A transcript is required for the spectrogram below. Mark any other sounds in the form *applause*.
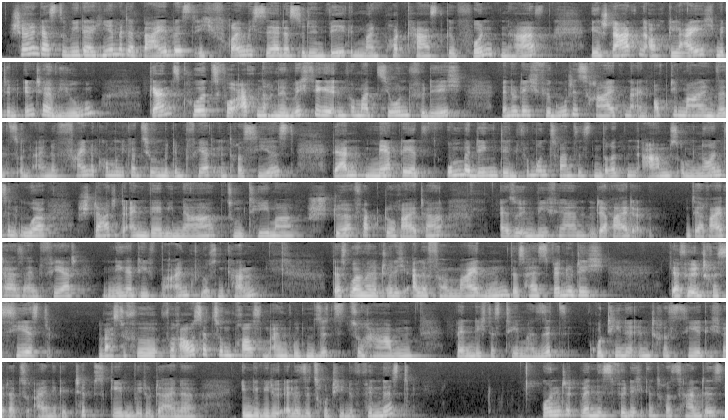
Schön, dass du wieder hier mit dabei bist. Ich freue mich sehr, dass du den Weg in meinen Podcast gefunden hast. Wir starten auch gleich mit dem Interview. Ganz kurz vorab noch eine wichtige Information für dich. Wenn du dich für gutes Reiten, einen optimalen Sitz und eine feine Kommunikation mit dem Pferd interessierst, dann merk dir jetzt unbedingt den 25.03. abends um 19 Uhr startet ein Webinar zum Thema Störfaktor Reiter. Also inwiefern der Reiter, der Reiter sein Pferd negativ beeinflussen kann. Das wollen wir natürlich alle vermeiden. Das heißt, wenn du dich dafür interessierst, was du für Voraussetzungen brauchst, um einen guten Sitz zu haben, wenn dich das Thema Sitzroutine interessiert, ich werde dazu einige Tipps geben, wie du deine individuelle Sitzroutine findest. Und wenn es für dich interessant ist,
